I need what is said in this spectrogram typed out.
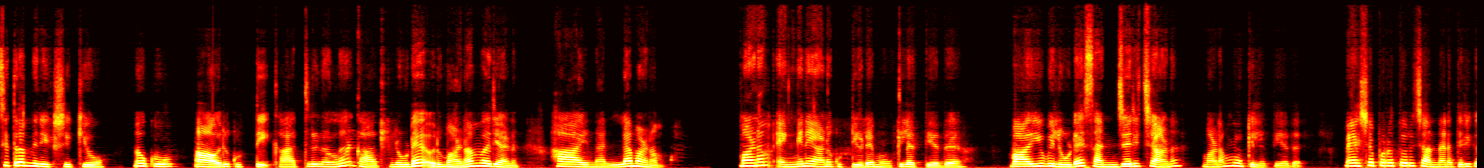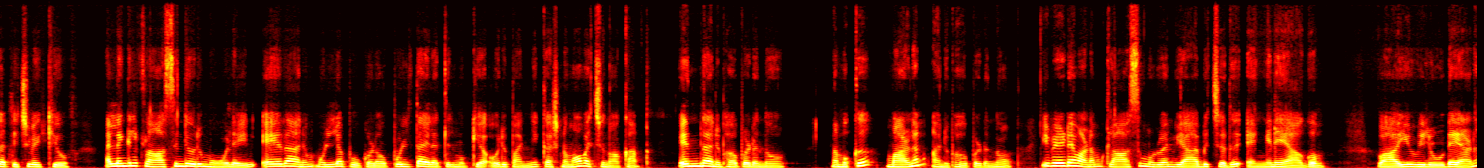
ചിത്രം നിരീക്ഷിക്കൂ. നോക്കൂ ആ ഒരു കുട്ടി കാറ്റിൽ നിന്ന് കാറ്റിലൂടെ ഒരു മണം വരികയാണ്. ഹായ് നല്ല മണം. മണം എങ്ങനെയാണ് കുട്ടിയുടെ മൂക്കിലെത്തിയത്? വായുവിലൂടെ സഞ്ചരിച്ചാണ് മണം മൂക്കിലെത്തിയത്. മേശപ്പുറത്തൊരു ചന്ദനത്തിരി കത്തിച്ചു വെക്കൂ. അല്ലെങ്കിൽ ക്ലാസിന്റെ ഒരു മൂലയിൽ ഏതാനും മുല്ലപ്പൂക്കളോ പുൽത്തൈലത്തിൽ മുക്കിയ ഒരു പഞ്ഞിക്കഷ്ണമോ വെച്ചു നോക്കാം. എന്ത് അനുഭവപ്പെടുന്നു? നമുക്ക് മണം അനുഭവപ്പെടുന്നു. ഇവയുടെ മണം ക്ലാസ് മുഴുവൻ വ്യാപിച്ചത് എങ്ങനെയാകും? വായുവിലൂടെയാണ്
